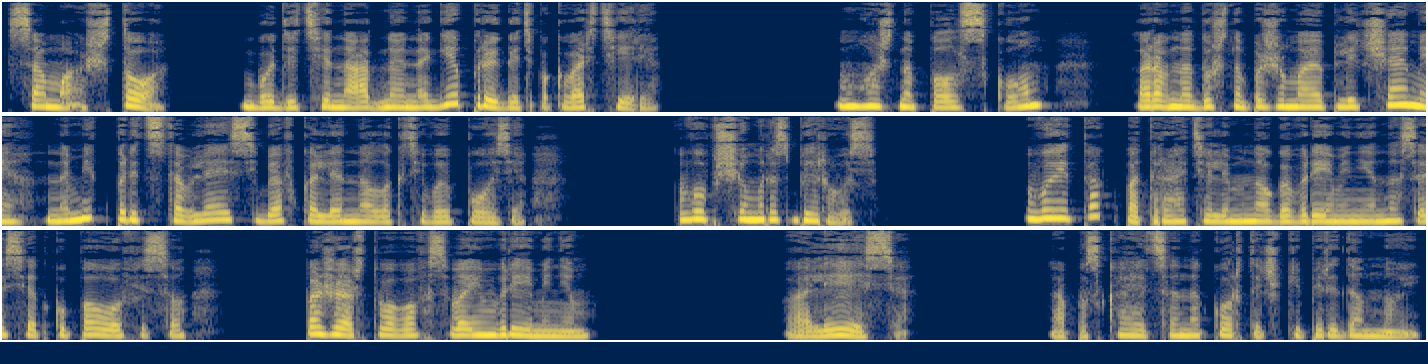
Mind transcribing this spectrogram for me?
«Сама что?» Будете на одной ноге прыгать по квартире? Можно ползком, равнодушно пожимая плечами, на миг представляя себя в коленно-локтевой позе. В общем, разберусь. Вы и так потратили много времени на соседку по офису, пожертвовав своим временем. Олеся опускается на корточки передо мной.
